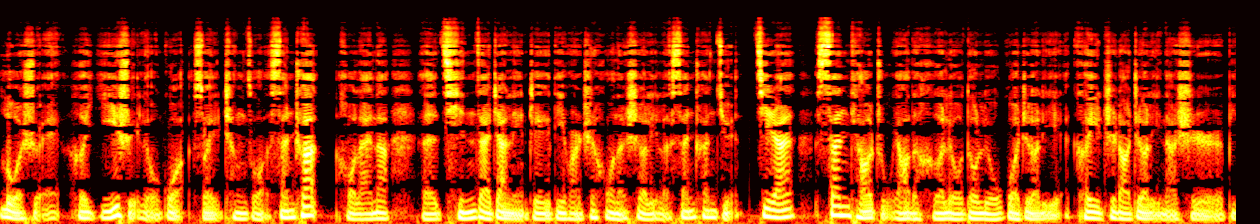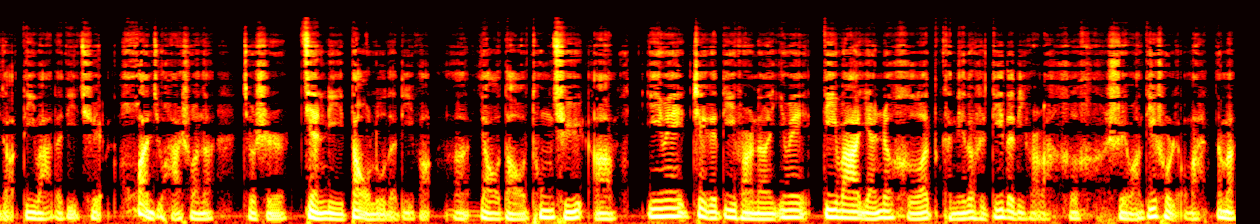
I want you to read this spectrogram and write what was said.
洛水和沂水流过，所以称作三川。后来呢，呃，秦在占领这个地方之后呢，设立了三川郡。既然三条主要的河流都流过这里，可以知道这里呢是比较低洼的地区。换句话说呢，就是建立道路的地方啊，要道通衢啊。因为这个地方呢，因为低洼，沿着河肯定都是低的地方吧，河水往低处流嘛。那么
